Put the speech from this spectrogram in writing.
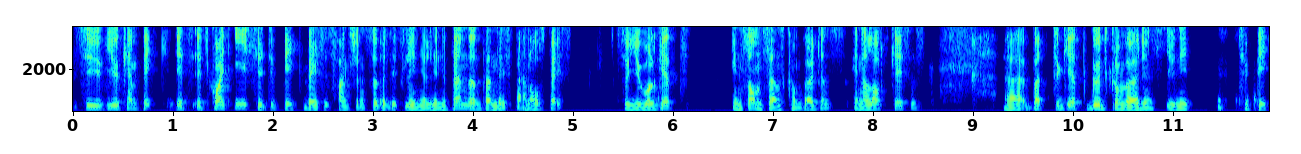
So you, you can pick. It's it's quite easy to pick basis functions so that it's linearly independent and they span all space. So you will get, in some sense, convergence in a lot of cases. Uh, but to get good convergence, you need to pick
